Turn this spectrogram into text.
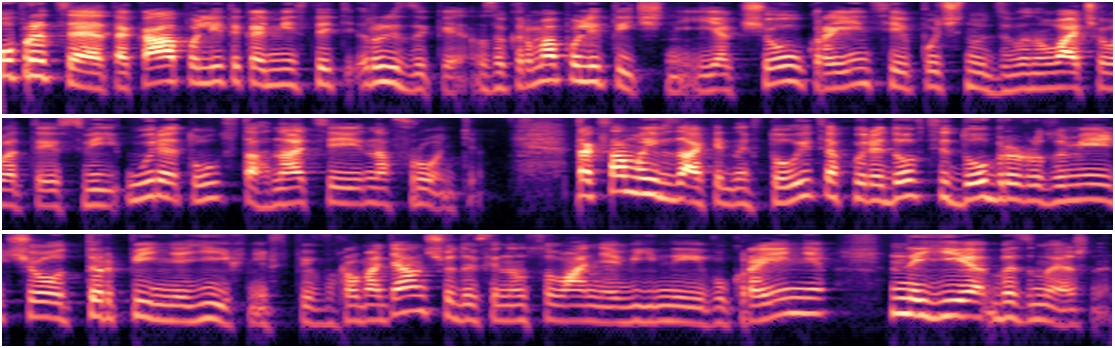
Попри це, така політика містить ризики, зокрема політичні, якщо українці почнуть звинувачувати свій уряд у стагнації на фронті. Так само і в західних столицях урядовці добре розуміють, що терпіння їхніх співгромадян щодо фінансування війни в Україні не є безмежним.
